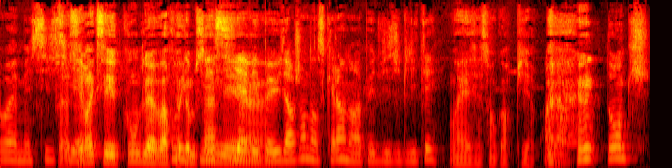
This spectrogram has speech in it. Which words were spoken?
Ouais, mais si. c'est vrai que c'est con de l'avoir fait comme ça, mais. S'il n'y avait euh, pas eu d'argent, dans ce cas-là, on n'aurait pas eu de visibilité. Ouais, ça c'est encore pire. Voilà. Donc,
